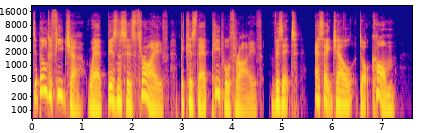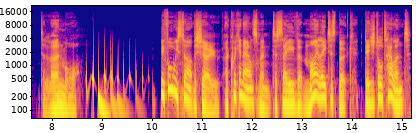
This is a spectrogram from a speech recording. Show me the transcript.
To build a future where businesses thrive because their people thrive, visit shl.com to learn more. Before we start the show, a quick announcement to say that my latest book, Digital Talent,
